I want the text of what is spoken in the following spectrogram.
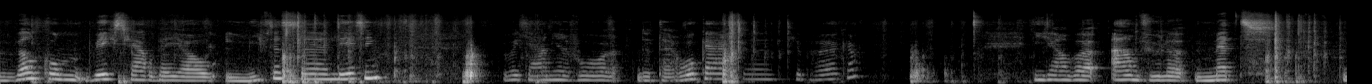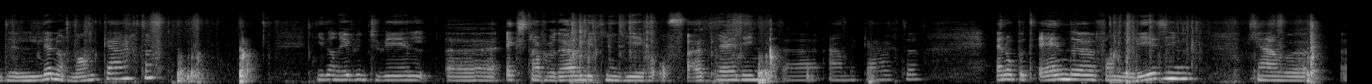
welkom Weegschaal bij jouw liefdeslezing. We gaan hiervoor de tarotkaarten gebruiken. Die gaan we aanvullen met de Lenormand kaarten. Die dan eventueel uh, extra verduidelijking geven of uitbreiding uh, aan de kaarten. En op het einde van de lezing gaan we uh,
